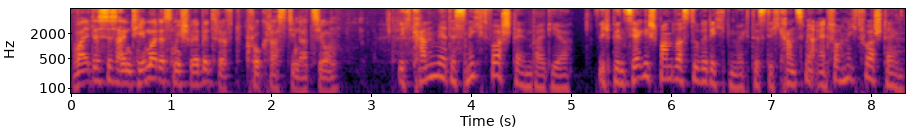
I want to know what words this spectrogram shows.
weil das ist ein Thema, das mich schwer betrifft, Prokrastination. Ich kann mir das nicht vorstellen bei dir. Ich bin sehr gespannt, was du berichten möchtest. Ich kann es mir einfach nicht vorstellen.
